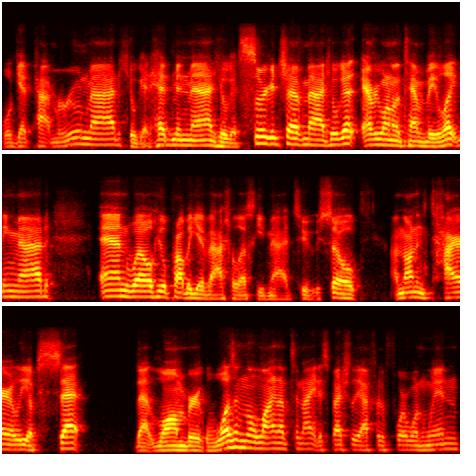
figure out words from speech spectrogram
will get Pat Maroon mad. He'll get Hedman mad. He'll get Sergachev mad. He'll get everyone on the Tampa Bay Lightning mad. And well, he'll probably get Vasilevskiy mad too. So I'm not entirely upset that Lomberg was in the lineup tonight, especially after the 4 1 win.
